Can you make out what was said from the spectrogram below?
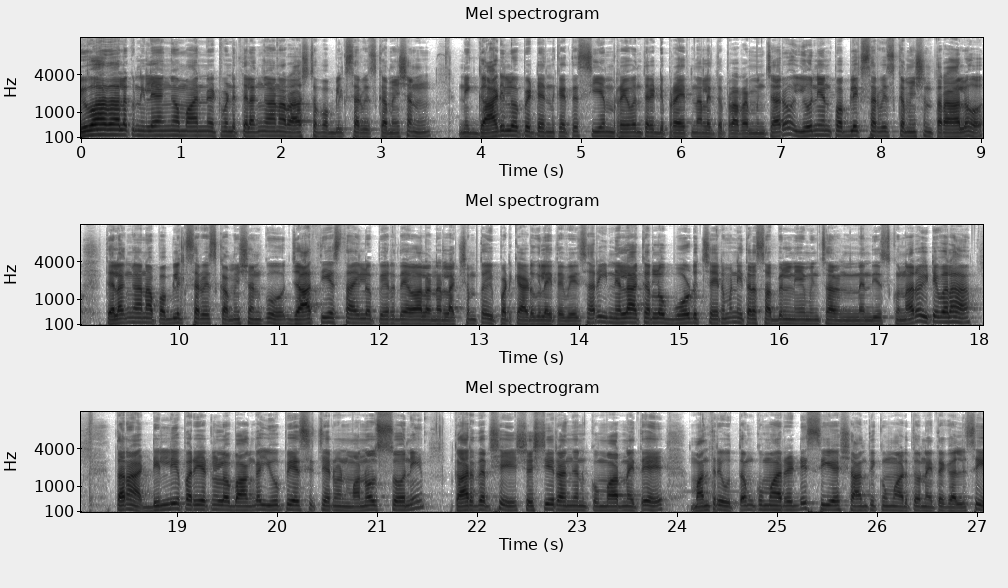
వివాదాలకు నిలయంగా మారినటువంటి తెలంగాణ రాష్ట్ర పబ్లిక్ సర్వీస్ కమిషన్ని గాడిలో పెట్టేందుకైతే సీఎం రేవంత్ రెడ్డి ప్రయత్నాలు అయితే ప్రారంభించారు. యూనియన్ పబ్లిక్ సర్వీస్ కమిషన్ తరహాలో తెలంగాణ పబ్లిక్ సర్వీస్ కమిషన్కు జాతీయ స్థాయిలో పేరు తేవాలన్న లక్ష్యంతో ఇప్పటికే అడుగులైతే వేశారు. ఈ నెలాఖరులో బోర్డు చైర్మన్ ఇతర సభ్యులను నియమించాలని నిర్ణయం తీసుకున్నారు. ఇటీవల తన ఢిల్లీ పర్యటనలో భాగంగా యూపీఎస్సీ చైర్మన్ మనోజ్ సోని కార్యదర్శి శశి రంజన్ కుమార్ను అయితే మంత్రి ఉత్తమ్ కుమార్ రెడ్డి సిఏ శాంతికుమార్తోనైతే కలిసి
